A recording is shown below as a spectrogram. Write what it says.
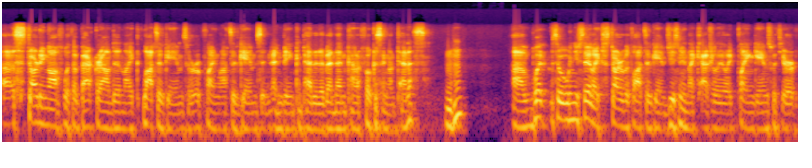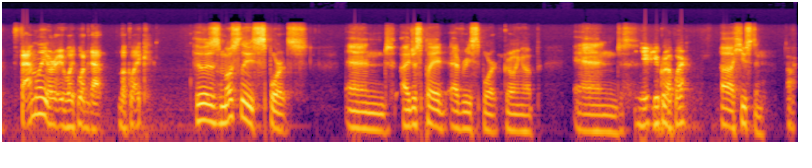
uh, starting off with a background in like lots of games or playing lots of games and, and being competitive and then kind of focusing on tennis. Mm-hmm. Um, what so when you say like started with lots of games, do you just mean like casually like playing games with your family or like what did that look like? It was mostly sports, and I just played every sport growing up. And You, you grew up where? uh, Houston, Oh.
